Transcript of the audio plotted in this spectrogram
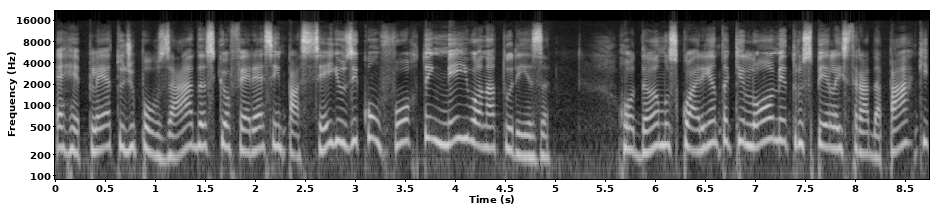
é repleto de pousadas que oferecem passeios e conforto em meio à natureza. Rodamos 40 quilômetros pela Estrada Parque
